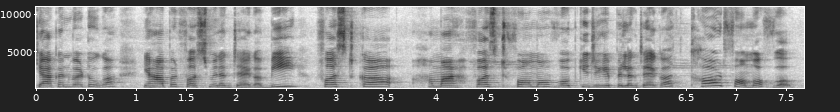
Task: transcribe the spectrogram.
क्या कन्वर्ट होगा? यहाँ पर फ़र्स्ट में लग जाएगा। बी फ़र्स्ट का हमारा फ़र्स्ट फॉर्म ऑफ़ वर्ब की जगह पे लग जाएगा third form of verb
